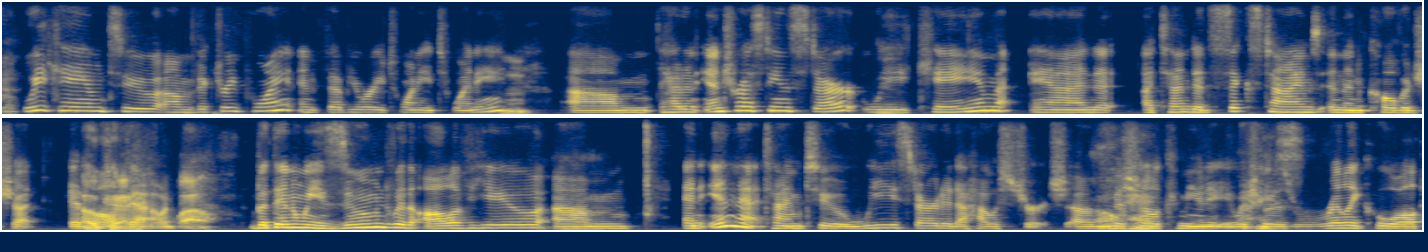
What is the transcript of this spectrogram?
yeah. we came to um, Victory Point in February 2020. Mm. Um, had an interesting start. We came and attended six times, and then COVID shut it okay. all down. Wow. But then we zoomed with all of you. Um, and in that time too, we started a house church, a okay. missional community, which nice. was really cool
